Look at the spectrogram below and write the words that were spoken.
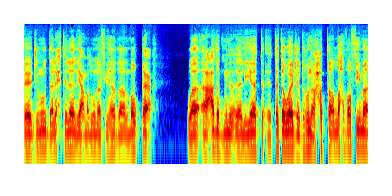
جنود الاحتلال يعملون في هذا الموقع. وعدد من الآليات تتواجد هنا حتى اللحظة فيما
